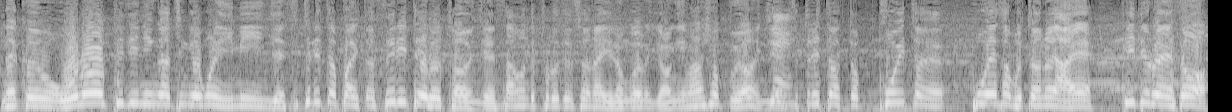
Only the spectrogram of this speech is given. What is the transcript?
네, 그 오너 PD님 같은 경우는 이미 이제 스트리트 파이터 3 때부터 이제 사운드 프로듀서나 이런 걸 영임하셨고요. 이제 네. 스트리트 파이터 4에서부터는 아예 PD로 해서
